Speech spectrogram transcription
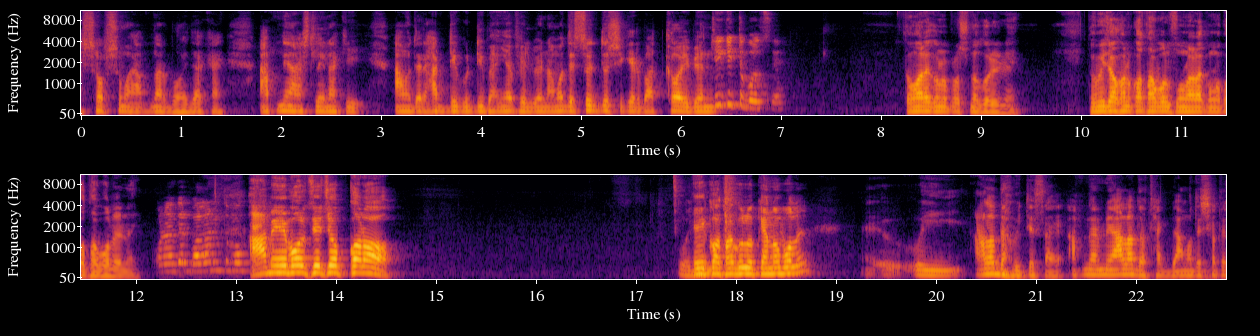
আর সব সময় আপনার ভয় দেখায়। আপনি আসলে নাকি আমাদের হাড্ডি গুড্ডি ভাঙিয়া ফেলবেন আমাদের চোদ্দ শিখের ভাত খাওয়াইবেন। ঠিকই তো বলছে। তোমার কোনো প্রশ্ন করি নাই। তুমি যখন কথা বলছো ওনারা কোনো কথা বলে নাই। ওনাদের বলান তো মুখ আমি বলছি চুপ করো। ওই এই কথাগুলো কেন বলে? ওই আলাদা হইতে চায়। আপনার মেয়ে আলাদা থাকবে আমাদের সাথে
